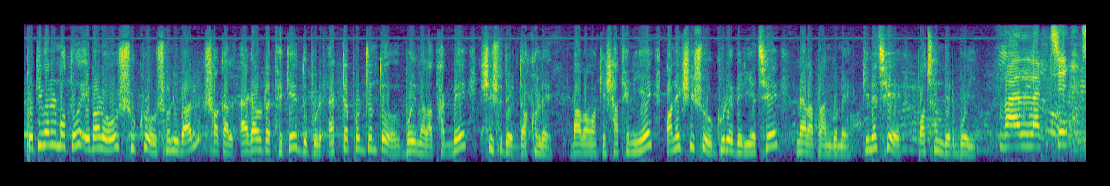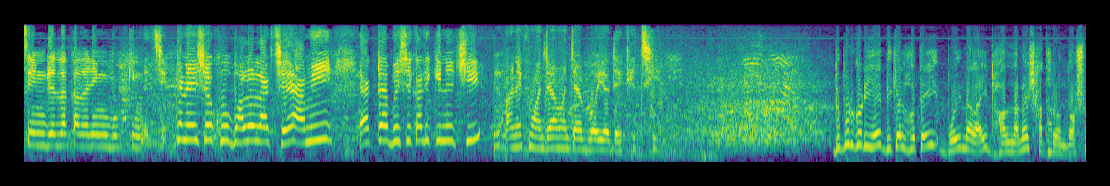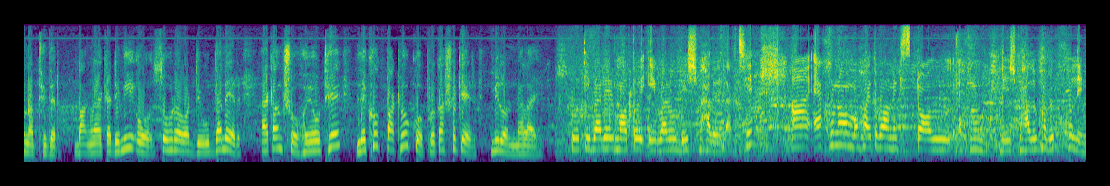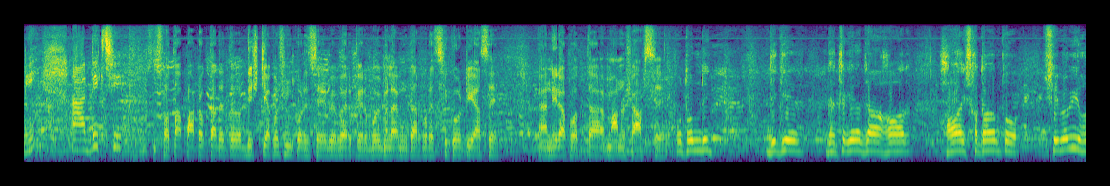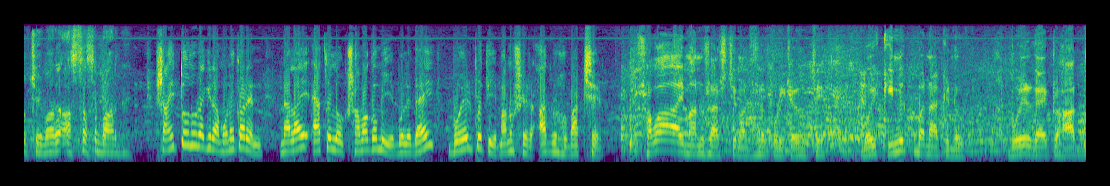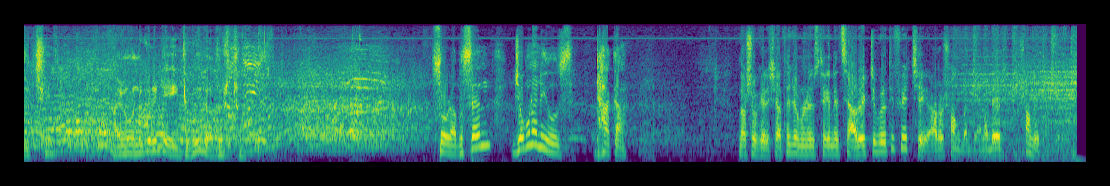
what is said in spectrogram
প্রতিবারের মতো এবারও শুক্র শনিবার সকাল এগারোটা থেকে দুপুর একটা পর্যন্ত বইমেলা থাকবে শিশুদের দখলে। বাবা মাকে সাথে নিয়ে অনেক শিশু ঘুরে বেরিয়েছে মেলা প্রাঙ্গণে। কিনেছে পছন্দের বই। ভালো লাগছে সিন্ড্রেলা কালারিং বুক কিনেছি। এখানে এসে খুব ভালো লাগছে। আমি একটা বেসিক্যালি কিনেছি। অনেক মজার মজার বইও দেখেছি। দুপুর গড়িয়ে বিকেল হতেই বইমেলায় ঢল নামে সাধারণ দর্শনার্থীদের। বাংলা একাডেমি ও সোহরাওয়ার্দী উদ্যানের একাংশ হয়ে ওঠে লেখক পাঠক ও প্রকাশকের মিলন মেলায় প্রতিবারের মতো এবারও বেশ ভালোই লাগছে। আহ, এখনও হয়তো অনেক স্টল এখনও বেশ ভালোভাবে খোলেনি। দেখছি। শ্রোতা পাঠক তাদের তো দৃষ্টি আকর্ষণ করেছে ব্যবহারকের বইমেলা এবং তারপরে সিকিউরিটি আছে নিরাপত্তা মানুষ আসছে। প্রথম দিক দিকে বেঁচে কেনা যা হওয়ার হয় সাধারণত সেভাবেই হচ্ছে এবার আস্তে আস্তে বাড়বে। সাহিত্য অনুরাগীরা মনে করেন মেলায় এত লোক সমাগমই বলে দেয় বইয়ের প্রতি মানুষের আগ্রহ বাড়ছে। সবাই মানুষ আসছে মানুষের পরিচয় হচ্ছে। বই কিনুক বা না কিনুক বইয়ের গায়ে একটু হাত দিচ্ছে। আমি মনে করি যে এইটুকুই যথেষ্ট। সৌরভ হোসেন যমুনা নিউজ ঢাকা। দর্শকের সাথে যমুনা নিউজ থেকে নিচ্ছে আরও একটি বিরতি ফিরছে আরও সংবাদ নিয়ে আমাদের সঙ্গে থাকুন।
